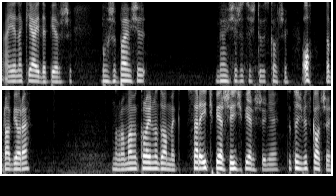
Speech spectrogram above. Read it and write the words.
A jednak ja idę pierwszy. Boże, bałem się... Bałem się, że coś tu wyskoczy. O, dobra, biorę. Dobra, mamy kolejny odłamek. Stary, idź pierwszy, idź pierwszy, nie? Tu coś wyskoczy.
